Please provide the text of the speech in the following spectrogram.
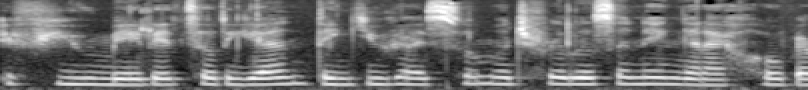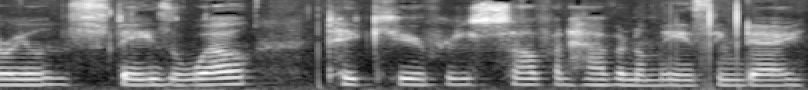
If you made it till the end, thank you guys so much for listening, and I hope everyone stays well. Take care of yourself and have an amazing day.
